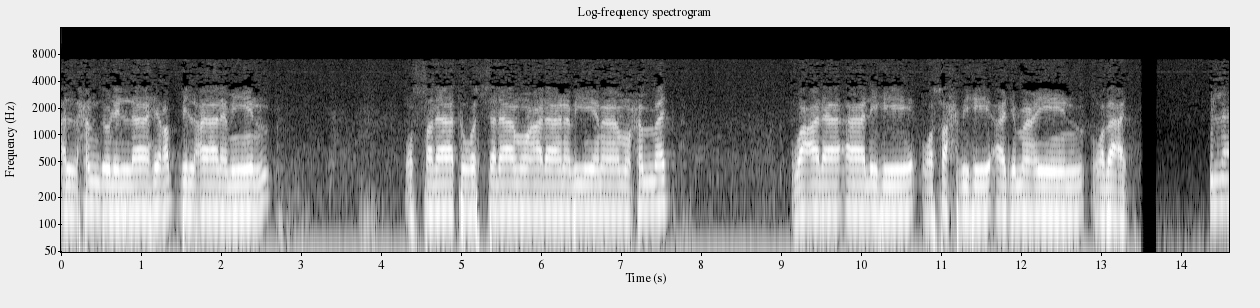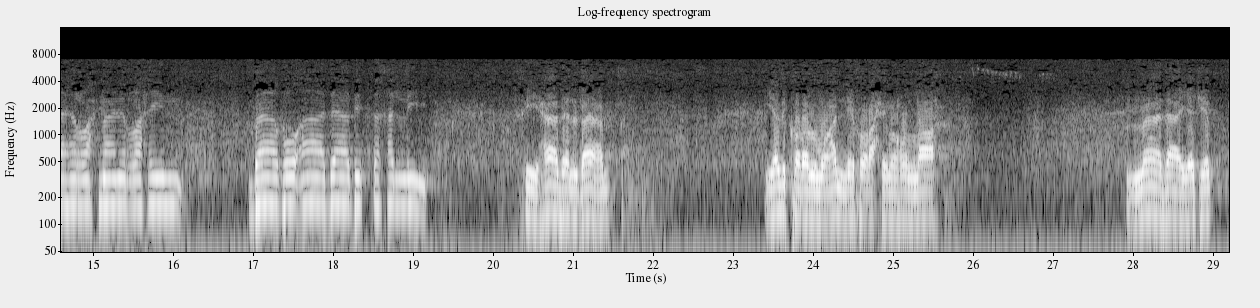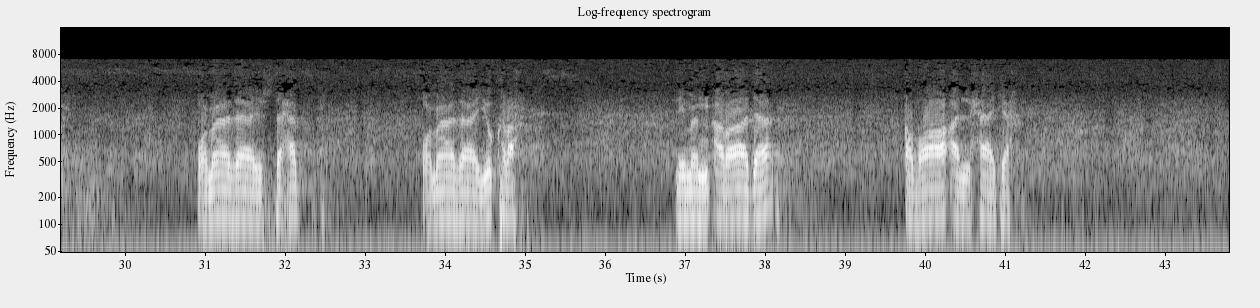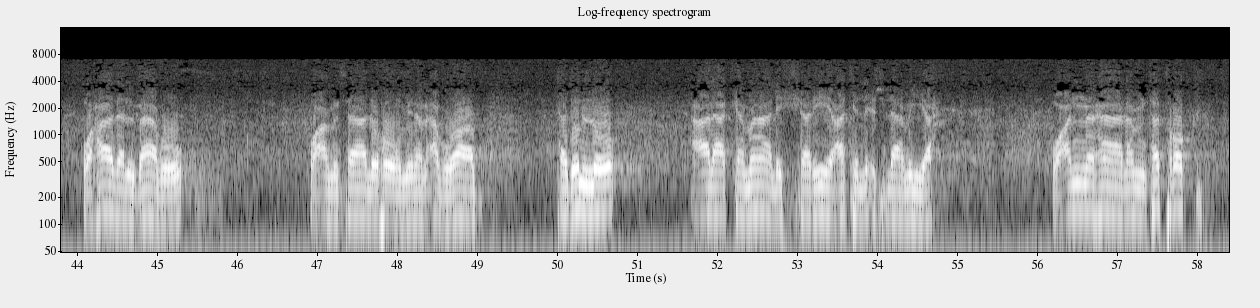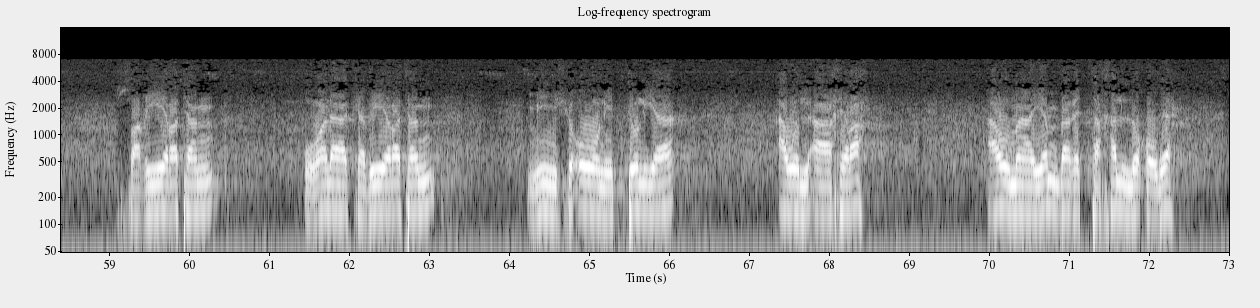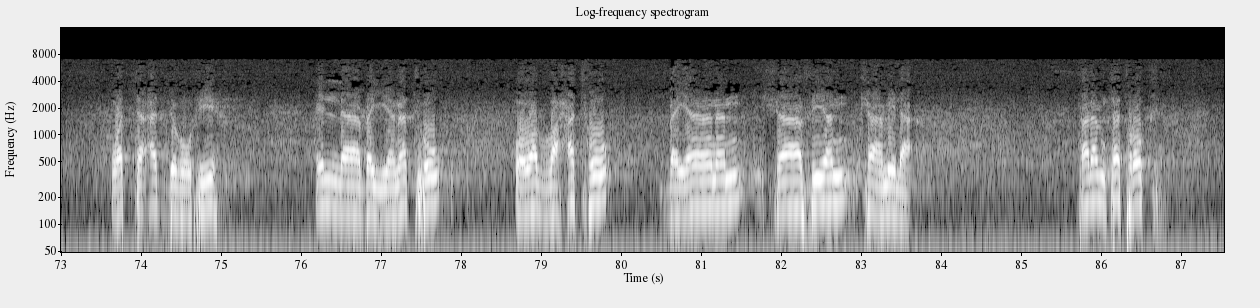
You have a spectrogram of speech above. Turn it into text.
الحمد لله رب العالمين والصلاة والسلام على نبينا محمد وعلى آله وصحبه أجمعين. وبعد. بسم الله الرحمن الرحيم. باب آداب التخلي. في هذا الباب يذكر المؤلف رحمه الله ماذا يجب وماذا يستحب وماذا يكره لمن أراد قضاء الحاجة. وهذا الباب وأمثاله من الأبواب تدل على كمال الشريعة الإسلامية وأنها لم تترك صغيرة ولا كبيرة من شؤون الدنيا أو الآخرة أو ما ينبغي التخلق به والتأدب فيه إلا بينته ووضحته بيانا شافيا كاملا. فلم تترك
